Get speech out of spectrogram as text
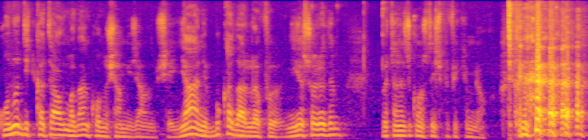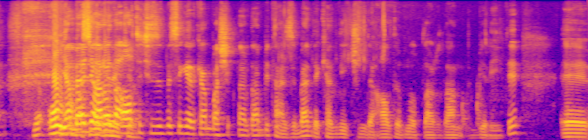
Onu dikkate almadan konuşamayacağımız bir şey. Yani bu kadar lafı niye söyledim? Ötenazi konusunda hiçbir fikrim yok. ya, Ya bence da arada gerekiyor. altı çizilmesi gereken başlıklardan bir tanesi. Ben de kendi içinde aldığım notlardan biriydi. Ee,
